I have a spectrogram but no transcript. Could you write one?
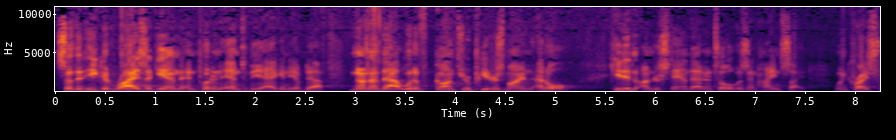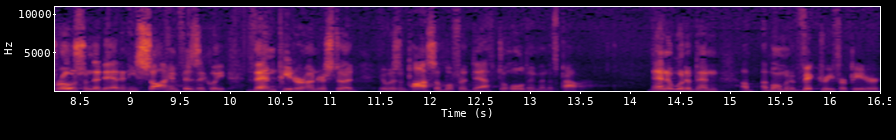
so that he could rise again and put an end to the agony of death. None of that would have gone through Peter's mind at all. He didn't understand that until it was in hindsight. When Christ rose from the dead and he saw him physically, then Peter understood it was impossible for death to hold him in its power. Then it would have been a, a moment of victory for Peter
